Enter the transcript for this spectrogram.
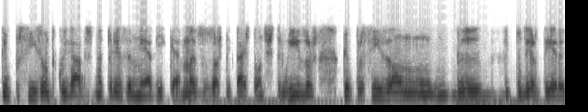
que precisam de cuidados de natureza médica, mas os hospitais estão destruídos, que precisam de, de poder ter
